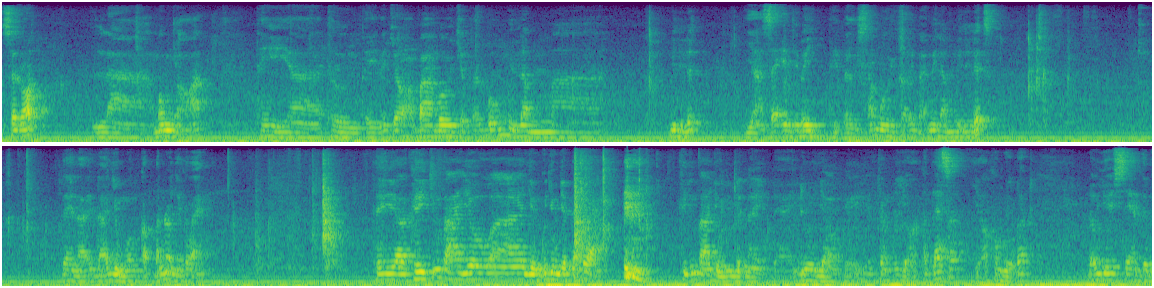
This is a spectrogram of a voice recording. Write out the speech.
serot là mông nhỏ. Thì uh, thường thì nó cho 30 cho tới 45 uh, ml và xe MTB thì từ 60 tới 75 ml đây là đã dùng con cặp bánh rồi nha các bạn. Thì à, khi chúng ta vô à, dùng cái dung dịch này các bạn khi chúng ta dùng dung dịch này để đưa vào cái trong cái vỏ tablet á, vỏ không được đó đối với CMTB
